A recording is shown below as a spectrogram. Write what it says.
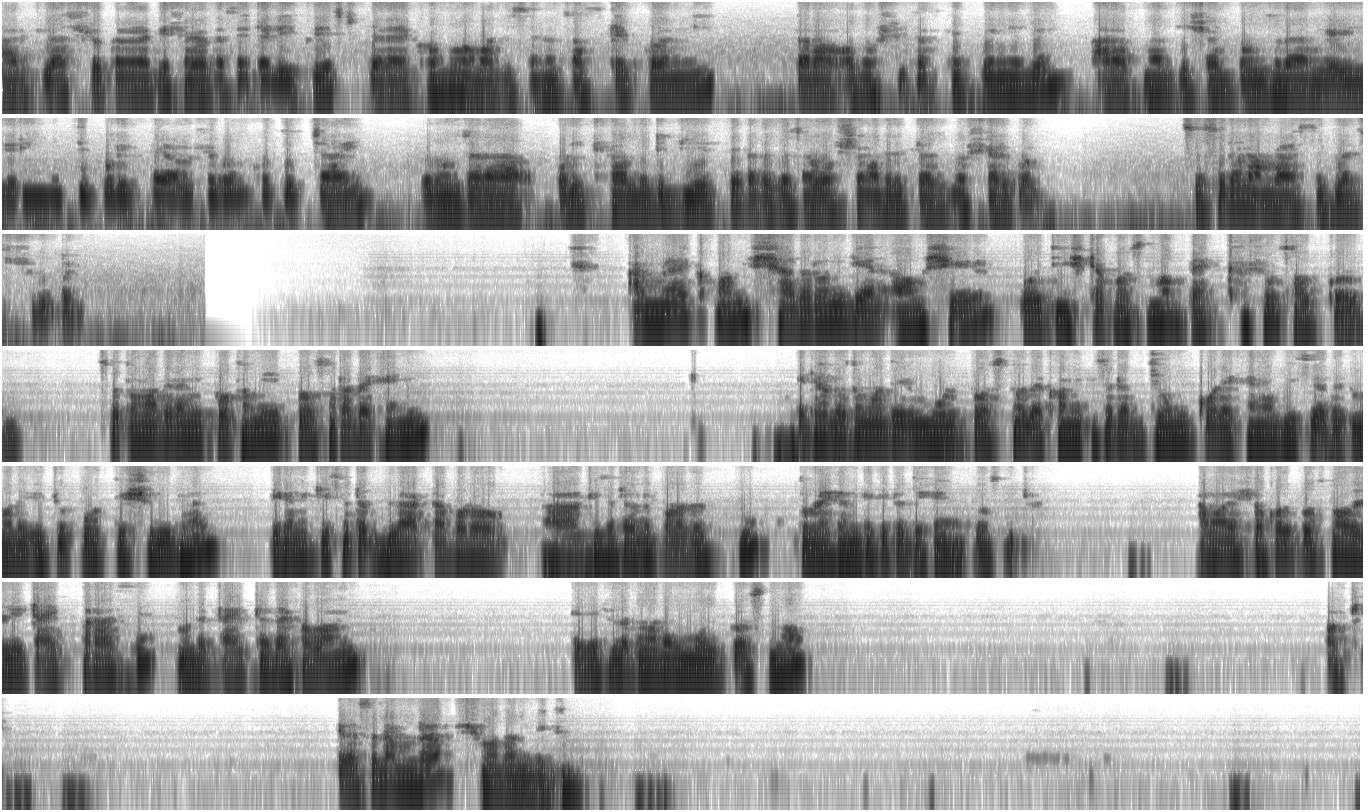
আর ক্লাস শুরু করার আগে সবার কাছে একটা রিকোয়েস্ট যারা এখনও আমাদের চ্যানেল সাবস্ক্রাইব করেননি, তারা অবশ্যই সাবস্ক্রাইব করে নেবেন। আর আপনার যেসব বন্ধুরা লেটিং ভর্তি পরীক্ষায় অংশগ্রহণ করতে চাই এবং যারা পরীক্ষা অলরেডি দিয়েছে, তাদের কাছে অবশ্যই আমাদের ক্লাসগুলো শেয়ার করবেন সো চলুন আমরা আজকে ক্লাস শুরু করি। আমরা এখন সাধারণ জ্ঞান অংশের পঁয়ত্রিশটা প্রশ্ন ব্যাখ্যা সহ সলভ করব। তো তোমাদের আমি প্রথমেই প্রশ্নটা দেখাইনি এটা হলো তোমাদের মূল প্রশ্ন। দেখো, আমি কিছুটা জুম করে এখানে দিচ্ছি যাতে তোমাদের একটু পড়তে সুবিধা হয়। এখানে কিছুটা ব্লাড তারপরও কিছুটা হলে পড়া যাচ্ছে তোমরা এখান থেকে একটু দেখে নেবে প্রশ্নটা। আমার সকল প্রশ্ন অলরেডি টাইপ করা আছে। তোমাদের টাইপটা দেখাবো আমি। এটা হলো তোমাদের মূল প্রশ্ন। ওকে এবার আসলে আমরা সমাধান লিখি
